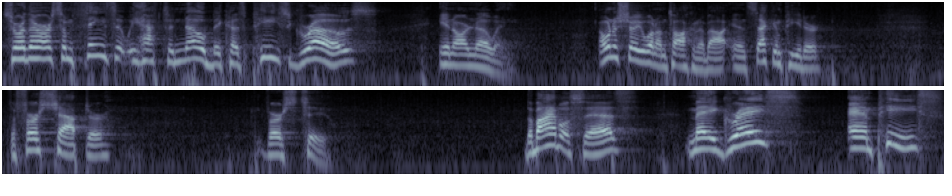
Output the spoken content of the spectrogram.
So there are some things that we have to know because peace grows in our knowing. I want to show you what I'm talking about in 2 Peter, the first chapter, verse 2. The Bible says, May grace and peace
